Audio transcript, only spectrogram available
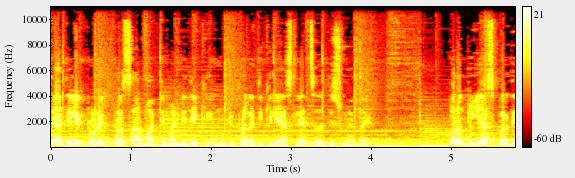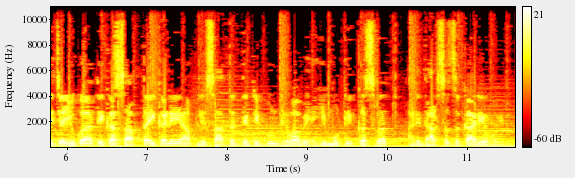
त्यात इलेक्ट्रॉनिक प्रसार माध्यमांनी देखील मोठी प्रगती केली असल्याचं दिसून येत आहे परंतु या स्पर्धेच्या युगात एका साप्ताहिकाने आपले सातत्य टिकून ठेवावे ही मोठी कसरत आणि धाडसाचं कार्य होईल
